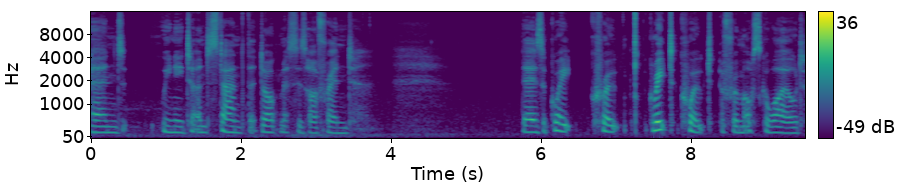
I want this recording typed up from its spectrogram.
and we need to understand that darkness is our friend there's a great quote, great quote from Oscar Wilde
